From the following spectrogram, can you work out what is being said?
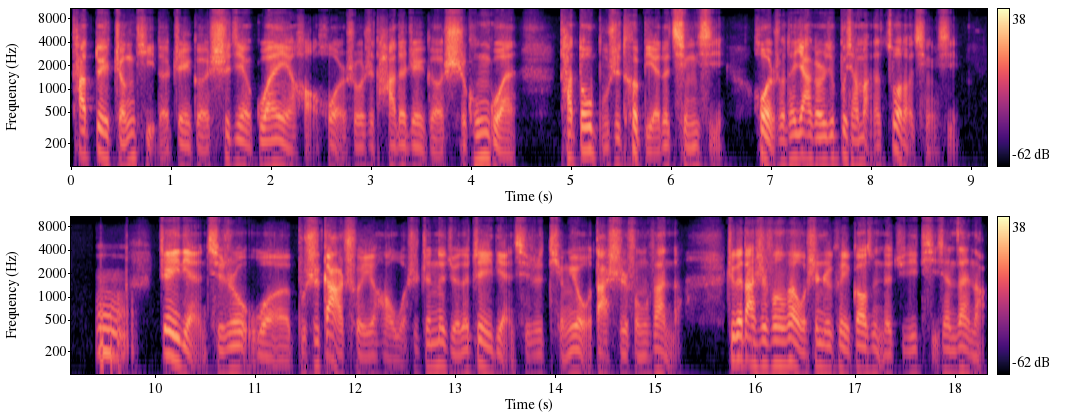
他对整体的这个世界观也好，或者说是他的这个时空观，他都不是特别的清晰，或者说他压根儿就不想把它做到清晰。嗯，这一点其实我不是尬吹哈，我是真的觉得这一点其实挺有大师风范的。这个大师风范，我甚至可以告诉你的具体体现在哪儿，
